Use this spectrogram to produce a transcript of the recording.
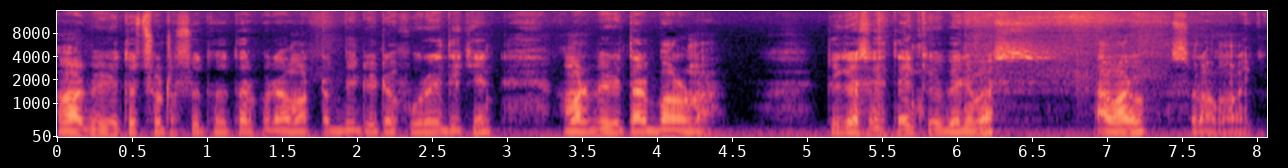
আমার ভিডিও তো ছোটো ছোটো, তারপরে আমারটা ভিডিওটা পুরোই দেখেন। আমার ভিডিও তার বড় না। ঠিক আছে? থ্যাংক ইউ ভেরি মাচ আবারও, আসসালামু আলাইকুম।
